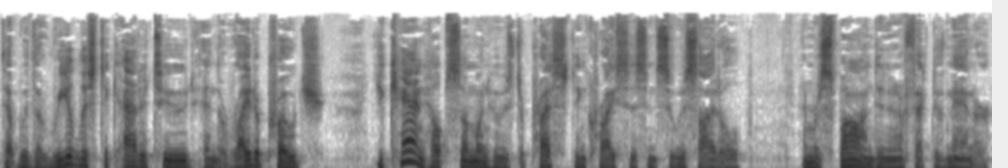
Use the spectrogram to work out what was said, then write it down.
that with a realistic attitude and the right approach, you can help someone who is depressed, in crisis, and suicidal and respond in an effective manner.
